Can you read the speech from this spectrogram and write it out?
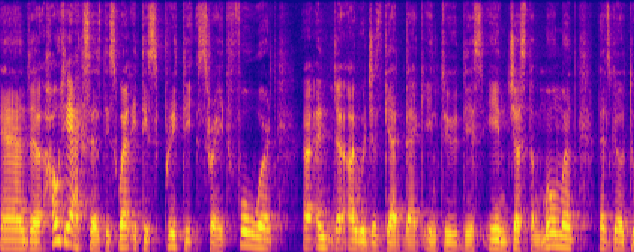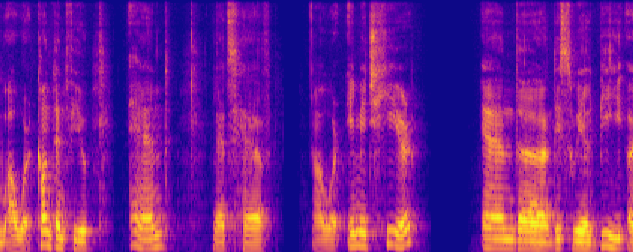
And uh, how to access this? Well, it is pretty straightforward. Uh, and uh, I will just get back into this in just a moment. Let's go to our content view and let's have our image here and uh, this will be a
